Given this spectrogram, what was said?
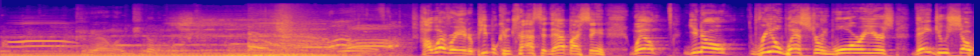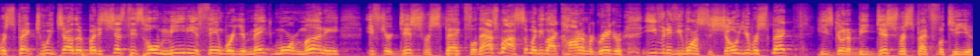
어. 그 형은 피도는 거야. However, Andrew, people contrasted that by saying, well, you know, real Western warriors, they do show respect to each other, but it's just this whole media thing where you make more money if you're disrespectful. That's why somebody like Conor McGregor, even if he wants to show you respect, he's going to be disrespectful to you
